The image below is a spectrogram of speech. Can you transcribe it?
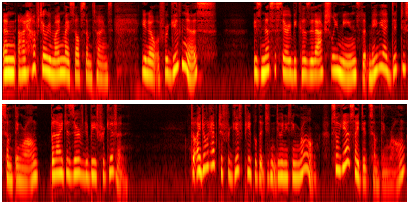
And I have to remind myself sometimes, you know, forgiveness is necessary because it actually means that maybe I did do something wrong, but I deserve to be forgiven. So I don't have to forgive people that didn't do anything wrong. So, yes, I did something wrong.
